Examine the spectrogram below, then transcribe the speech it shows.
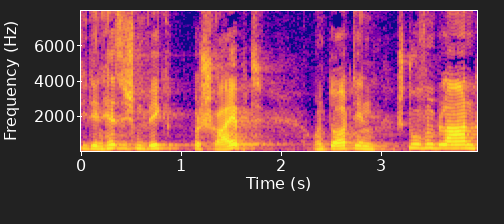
die den hessischen Weg beschreibt und dort den Stufenplan,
